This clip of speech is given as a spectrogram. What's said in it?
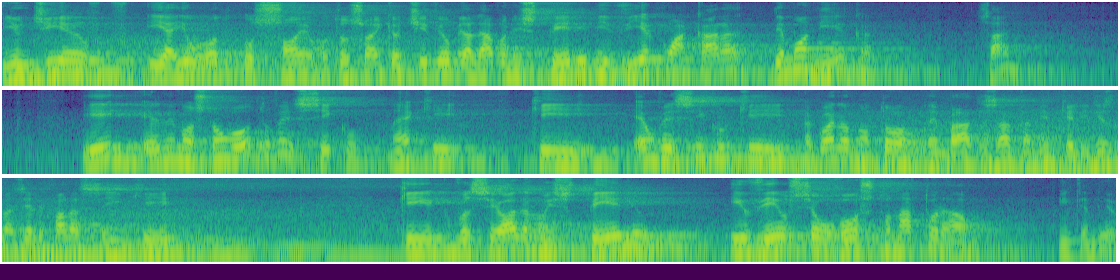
E um dia, eu, e aí o, outro, o sonho, outro sonho que eu tive, eu me olhava no espelho e me via com a cara demoníaca sabe? E ele me mostrou um outro versículo, né, que, que é um versículo que, agora eu não estou lembrado exatamente o que ele diz, mas ele fala assim: que, que você olha no espelho e vê o seu rosto natural, entendeu?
